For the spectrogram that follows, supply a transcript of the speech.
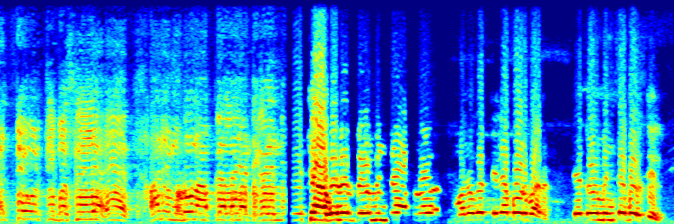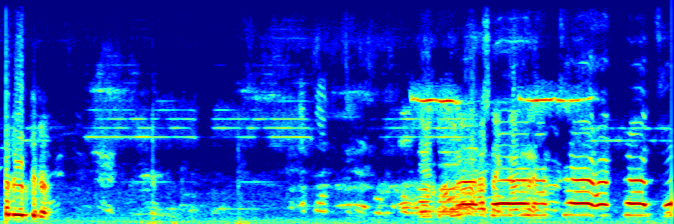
सत्तेवरती बसलेले आहेत आणि म्हणून आपल्याला या ठिकाणी अगोदर दोन मिनिटं आपलं मनोगत दिल्याबरोबर ते दोन मिनिटं बोलतील. नाही?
